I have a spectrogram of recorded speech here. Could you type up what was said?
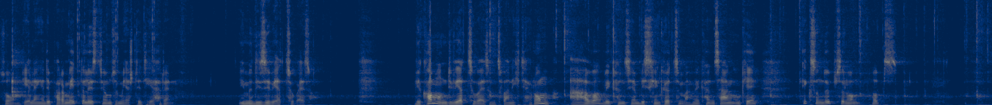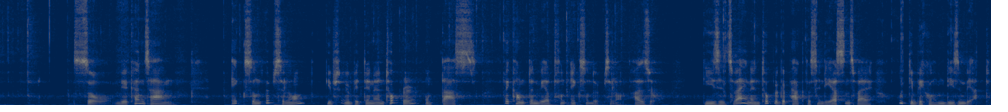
So, und je länger die Parameterliste, umso mehr steht hier herin. Immer diese Wertzuweisung. Wir kommen um die Wertzuweisung zwar nicht herum, aber wir können sie ein bisschen kürzer machen. Wir können sagen, okay, x und y, ups, so, wir können sagen, x und y gibst mir bitte in ein Tuppel und das bekommt den Wert von x und y. Also diese zwei in einen Tuppel gepackt, das sind die ersten zwei und die bekommen diesen Wert.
